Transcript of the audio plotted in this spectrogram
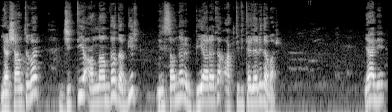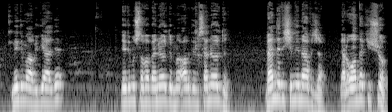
Yaşantı var. Ciddi anlamda da bir insanların bir arada aktiviteleri de var. Yani Nedim abi geldi. Dedi Mustafa ben öldüm mü? Abi dedim sen öldün. Ben dedi şimdi ne yapacağım? Yani o andaki şu.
